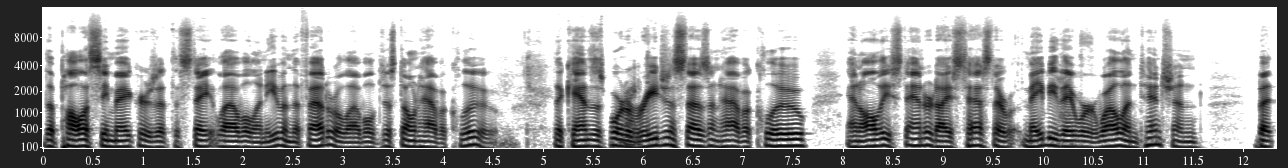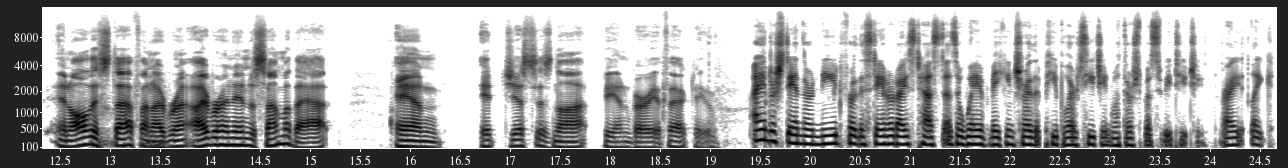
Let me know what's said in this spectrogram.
the policymakers at the state level and even the federal level just don't have a clue. The Kansas Board of Regents doesn't have a clue, and all these standardized tests. There, maybe they were well intentioned, but and all this stuff, and I've run I've run into some of that, and it just is not being very effective. I understand their need for the standardized test as a way of making sure that people are teaching what they're supposed to be teaching, right? Like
